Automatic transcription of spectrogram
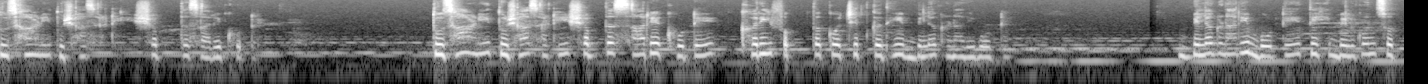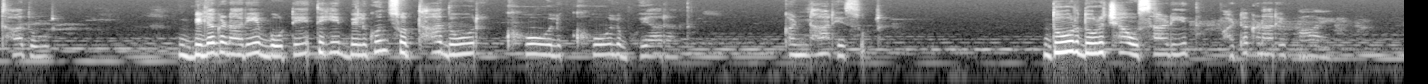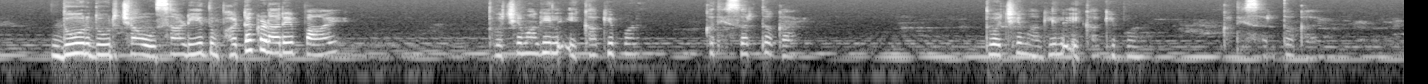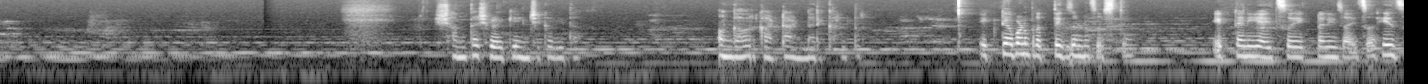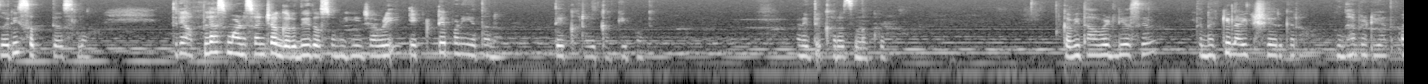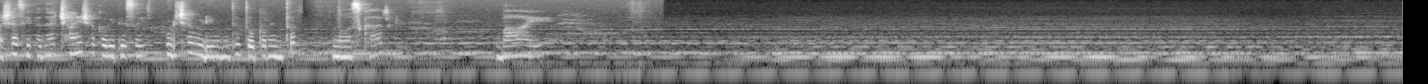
तुझा आणि तुझ्यासाठी शब्द सारे खोटे. तुझा आणि तुझ्यासाठी शब्द सारे खोटे खरी फक्त क्वचित कधी बिलगणारी बोटे. बिलगणारी बोटे तीही बिलगून सुद्धा दूर. बिलगणारी बोटे तीही बिलगून सुद्धा दूर खोल खोल भुयारात कंढारे सूर. दूर दूरच्या उसाडीत भटकणारे पाय दूर दूरच्या ओसाडीत भटकणारे पाय. त्वचेमागील एकाकीपण कधी सरत काय? त्वचेमागील एकाकीपण कधी सरत काय? शांता शेळके यांची कविता. अंगावर काटा आणणारी खरं तर. एकटे आपण प्रत्येकजणच असतो. एकट्याने यायचं एकट्याने जायचं हे जरी सत्य असलं तरी आपल्याच माणसांच्या गर्दीत असूनही ज्यावेळी एकटे पण येतं ना ते खरं एकाकी पण. आणि ते खरंच नको. कविता आवडली असेल तर नक्की लाईक शेअर करा. पुन्हा भेटूयात अशाच एखाद्या छानशा कवितेसहित पुढच्या व्हिडिओमध्ये तोपर्यंत नमस्कार. बाय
